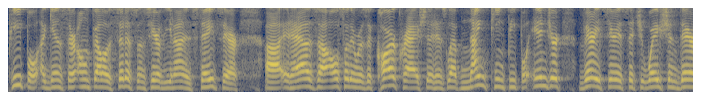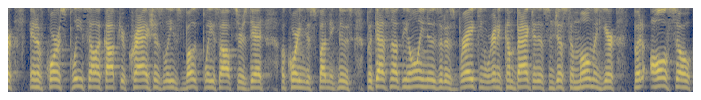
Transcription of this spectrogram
people against their own fellow citizens here of the united states there uh, it has uh, also, there was a car crash that has left 19 people injured. Very serious situation there. And of course, police helicopter crashes, leaves both police officers dead, according to Sputnik News. But that's not the only news that is breaking. We're going to come back to this in just a moment here. But also,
